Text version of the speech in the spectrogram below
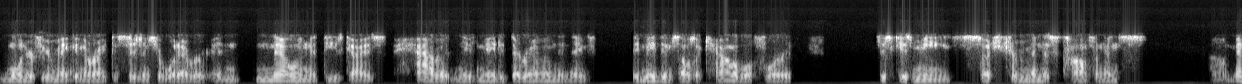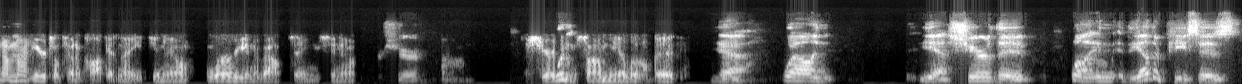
wonder if you're making the right decisions or whatever. And knowing that these guys have it and they've made it their own and they've they made themselves accountable for it just gives me such tremendous confidence. Um, and I'm not here till 10 o'clock at night, you know, worrying about things, you know. sure. Um, share what, the insomnia a little bit. Yeah. Well, and yeah, share the well, and the other piece is,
